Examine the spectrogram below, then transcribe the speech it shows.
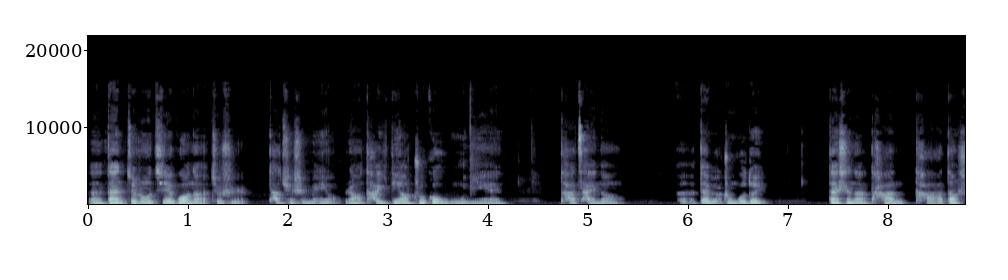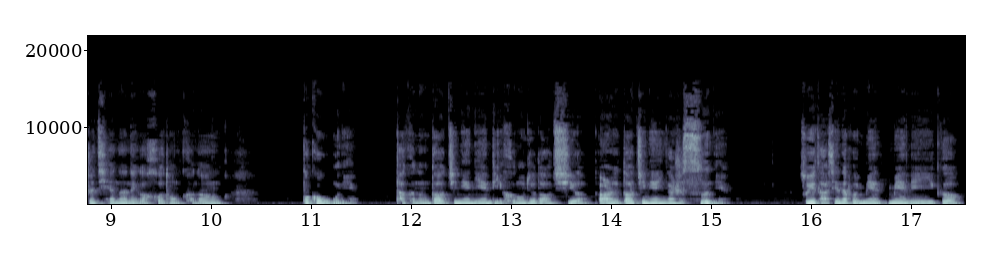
呃，但最终结果呢，就是他确实没有，然后他一定要住够五年，他才能呃代表中国队。但是呢，他他当时签的那个合同可能不够五年，他可能到今年年底合同就到期了，而且到今年应该是四年，所以他现在会面面临一个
